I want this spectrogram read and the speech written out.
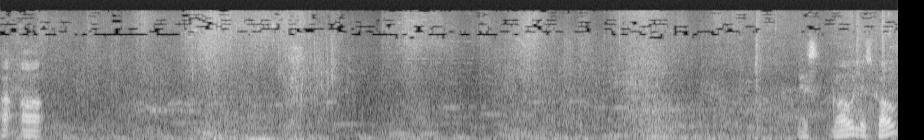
Uh-oh. Let's go, let's go.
